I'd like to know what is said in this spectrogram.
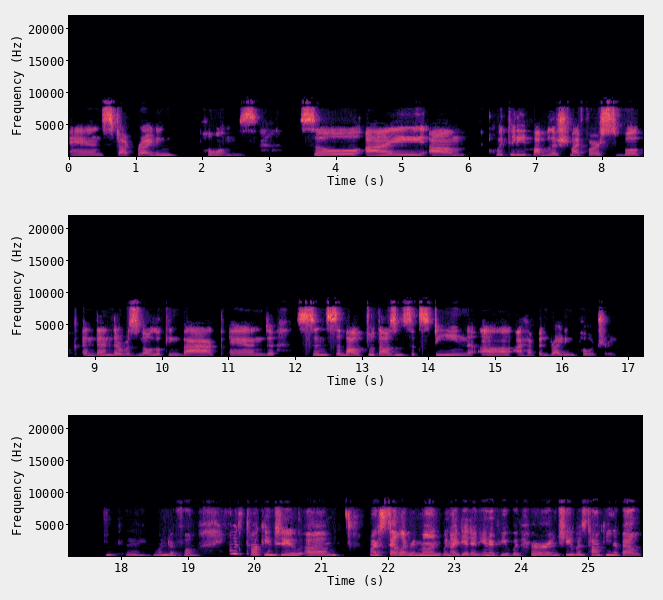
and start writing poems. So I um, quickly published my first book, and then there was no looking back. And since about 2016, uh, I have been writing poetry. Okay, wonderful. I was talking to um, Marcella Raymond when I did an interview with her, and she was talking about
